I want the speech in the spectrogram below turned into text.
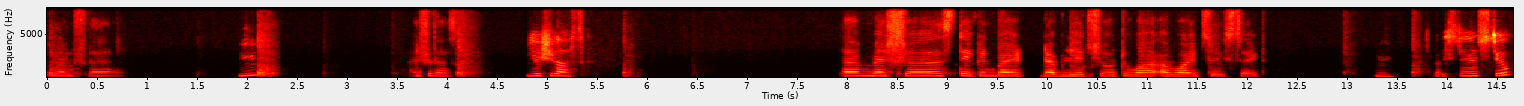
Ma'am, should hmm? I should ask. you should ask. The measures taken by WHO to avoid suicide. Hmm. Question is to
